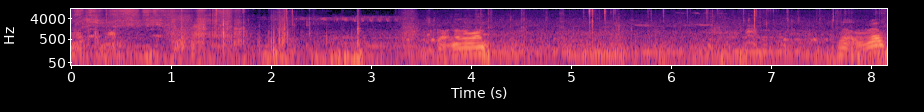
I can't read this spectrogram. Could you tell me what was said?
Nice one. Got another one. Little roach.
